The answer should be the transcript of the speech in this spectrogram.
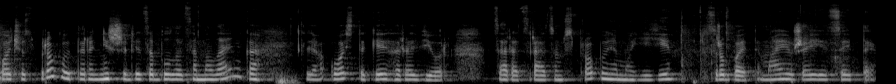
хочу спробувати. Раніше Ліза була замаленька для ось таких гравюр. Зараз разом спробуємо її зробити. Має вже її зайти.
